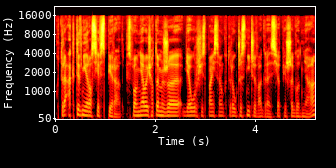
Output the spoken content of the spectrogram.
które aktywnie Rosję wspiera. Wspomniałeś o tym, że Białoruś jest państwem, które uczestniczy w agresji od pierwszego dnia,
